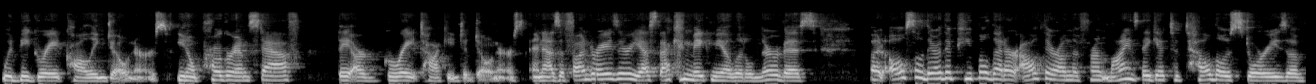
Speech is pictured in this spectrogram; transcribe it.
would be great calling donors. You know, program staff, they are great talking to donors. And as a fundraiser, yes, that can make me a little nervous but also they're the people that are out there on the front lines they get to tell those stories of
